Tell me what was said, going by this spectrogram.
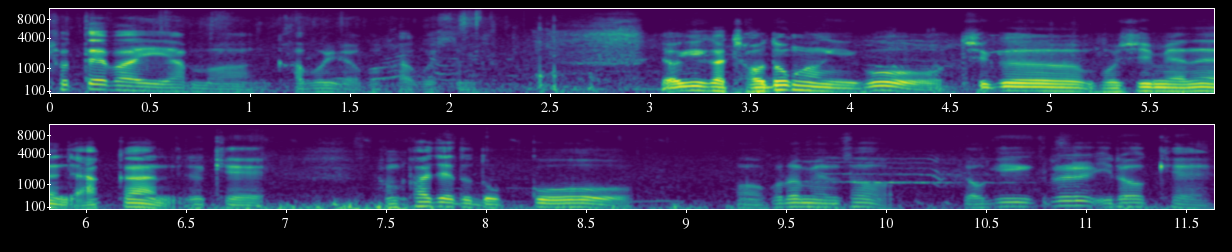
촛대바위 한번 가보려고 가고 있습니다. 여기가 저동항이고 지금 보시면은 약간 이렇게 방파제도 높고 어 그러면서 여기를 이렇게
